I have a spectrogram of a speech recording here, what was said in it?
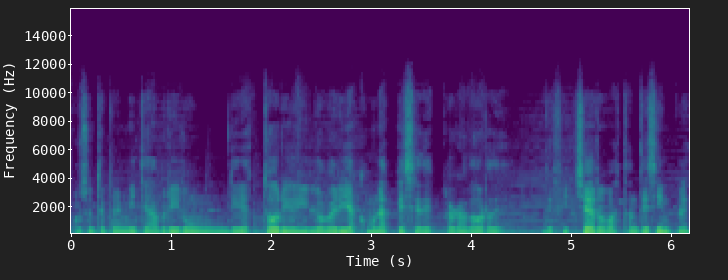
incluso te permite abrir un directorio y lo verías como una especie de explorador de, ficheros bastante simple.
